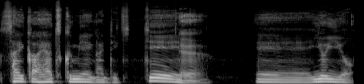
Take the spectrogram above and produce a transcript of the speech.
再開発組合ができて、ええ。えーいよいよ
